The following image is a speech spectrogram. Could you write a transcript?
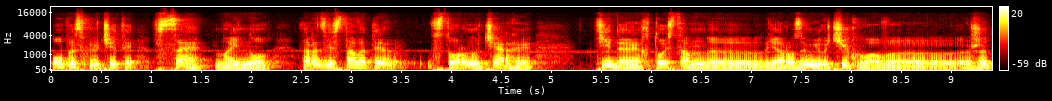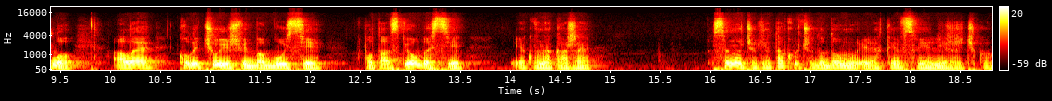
опис включити все майно. Зараз відставити в сторону черги ті, де хтось там, е, я розумію, очікував е, житло. Але коли чуєш від бабусі Полтавській області, як вона каже, синочок, я так хочу додому і лягти в своє ліжечко.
